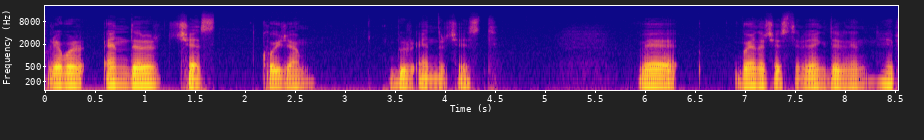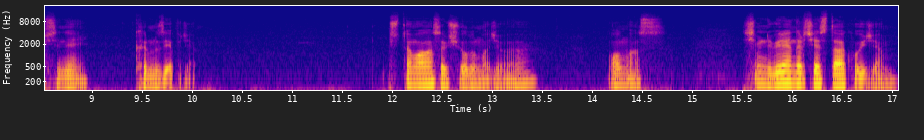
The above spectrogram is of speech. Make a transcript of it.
Buraya bir Ender Chest koyacağım. Bir Ender Chest. Ve bu Ender Chest'in renklerinin hepsini kırmızı yapacağım. Üstten bağlansa bir şey olur mu acaba? Olmaz. Şimdi bir Ender Chest daha koyacağım.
